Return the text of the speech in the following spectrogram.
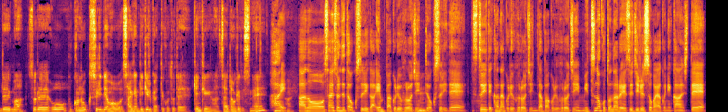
で、まあ、それを他の薬でも再現できるかということで研究がされたわけですね。はい。はい、あの、最初に出たお薬がエンパグリュフロジンというお薬で、うん、続いてカナグリュフロジン、ダパグリュフロジン、3つの異なる S ジル阻害薬に関して、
